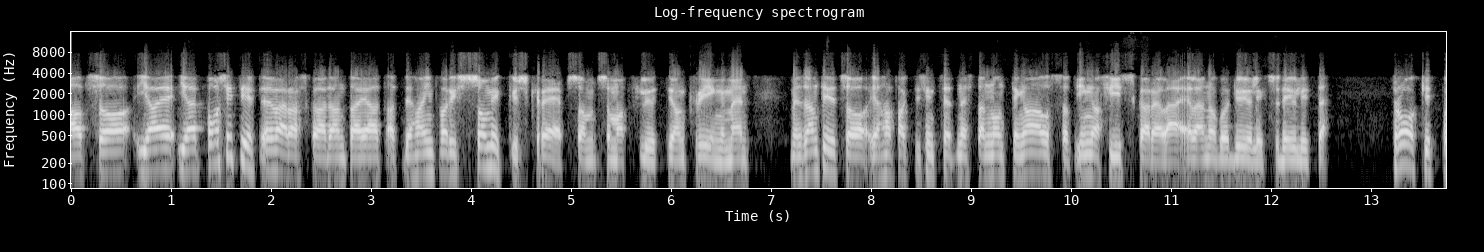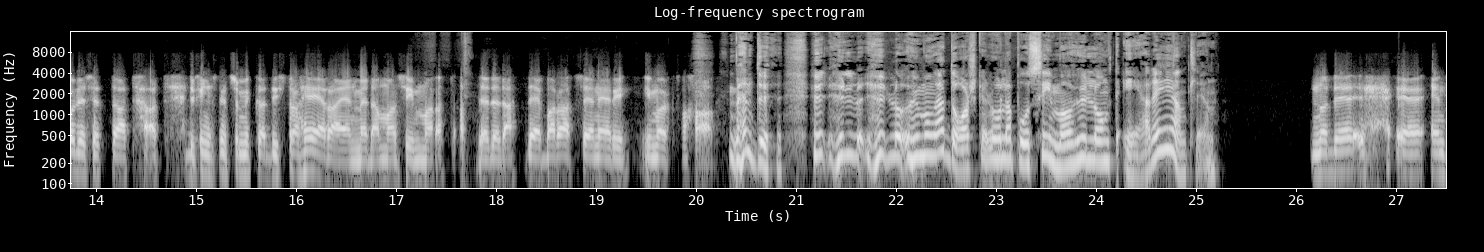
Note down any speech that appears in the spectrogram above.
Alltså, jag är, jag är positivt överraskad antar jag att, att det har inte varit så mycket skräp som, som har flutit omkring men, men samtidigt så jag har faktiskt inte sett nästan någonting alls, att inga fiskar eller, eller något dylikt så det är ju lite tråkigt på det sättet att, att det finns inte så mycket att distrahera en medan man simmar, att, att det, det, det är bara att se ner i, i mörkt hav. Men du, hur, hur, hur, hur många dagar ska du hålla på och simma och hur långt är det egentligen? Nå, det, är en,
